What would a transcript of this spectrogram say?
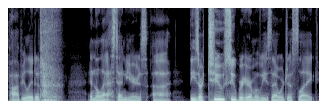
populated in the last 10 years. Uh, these are two superhero movies that were just like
